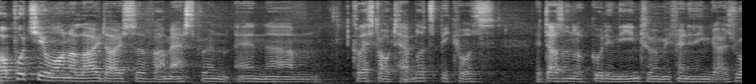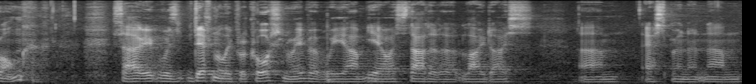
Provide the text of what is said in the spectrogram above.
I'll put you on a low dose of um, aspirin and um, cholesterol tablets because it doesn't look good in the interim if anything goes wrong. so it was definitely precautionary, but we, um, yeah, I started a low dose um, aspirin and um,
